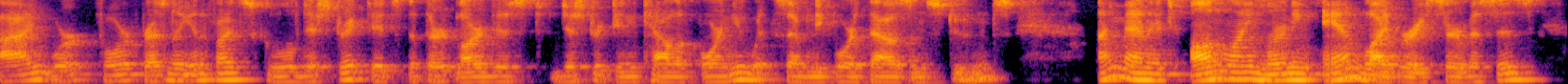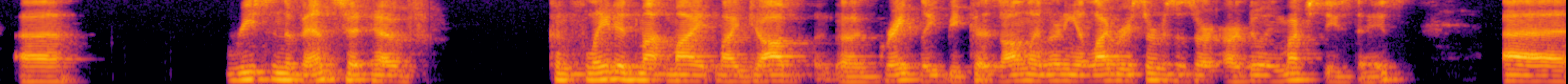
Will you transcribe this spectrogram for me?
I work for Fresno Unified School District. It's the third largest district in California with 74,000 students. I manage online learning and library services. Uh, recent events have conflated my, my, my job uh, greatly because online learning and library services are, are doing much these days uh,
